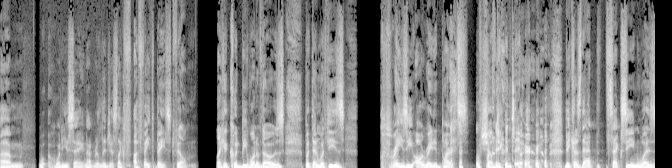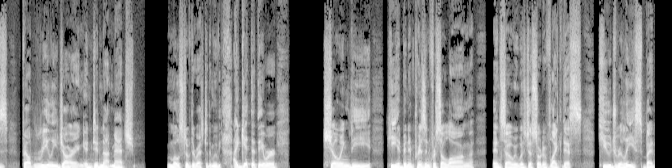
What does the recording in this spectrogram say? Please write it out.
um wh- What do you say? Not religious, like f- a faith-based film. Like it could be one of those, but then with these crazy R-rated parts shoved in there, because that sex scene was felt really jarring and did not match most of the rest of the movie. I get that they were showing the he had been in prison for so long and so it was just sort of like this huge release but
